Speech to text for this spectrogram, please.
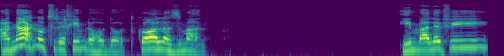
אנחנו צריכים להודות כל הזמן. אמא לפי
